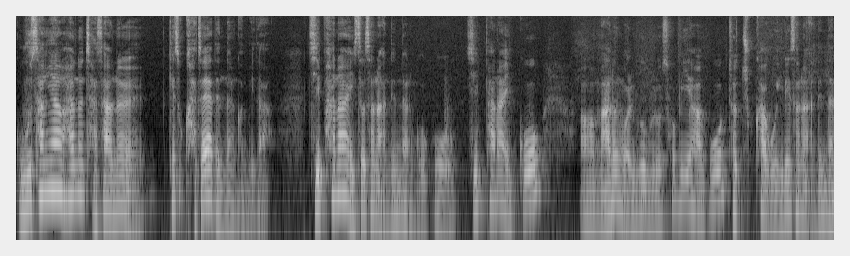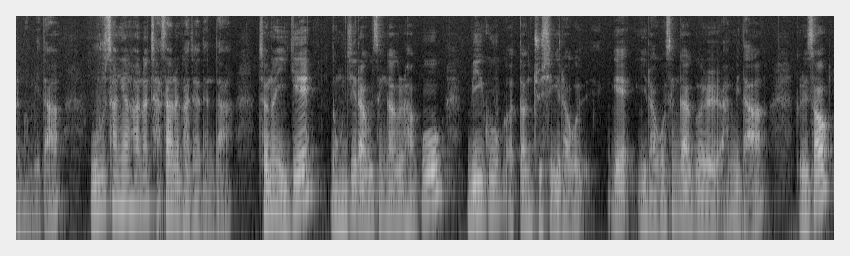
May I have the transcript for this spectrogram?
우상향하는 자산을 계속 가져야 된다는 겁니다. 집 하나 있어서는 안 된다는 거고 집 하나 있고 어, 많은 월급으로 소비하고 저축하고 이래서는 안 된다는 겁니다. 우상향하는 자산을 가져야 된다. 저는 이게 농지라고 생각을 하고 미국 어떤 주식이라고 이라고 생각을 합니다. 그래서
